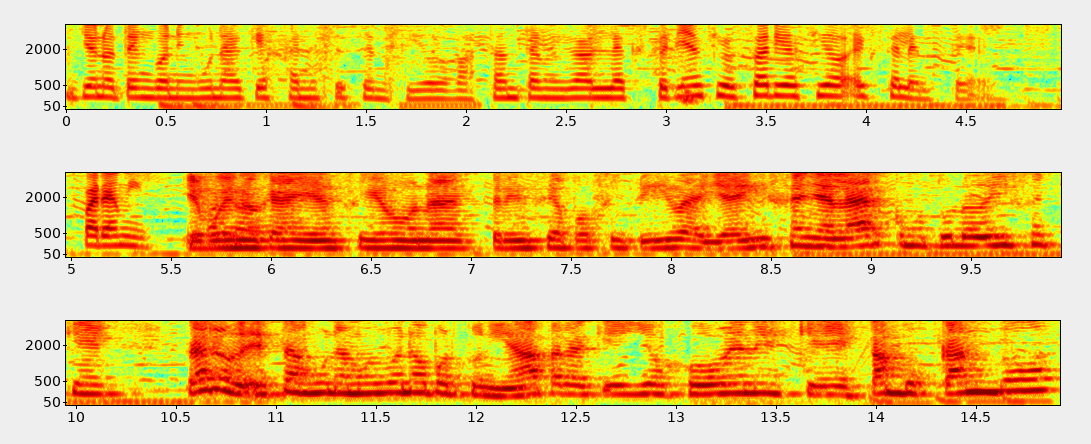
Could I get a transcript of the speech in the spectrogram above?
yo no tengo ninguna queja en ese sentido. Bastante amigable. La experiencia de usuario ha sido excelente para mí. Qué bueno que haya sido una experiencia positiva y ahí señalar, como tú lo dices, que claro, esta es una muy buena oportunidad para aquellos jóvenes que están buscando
